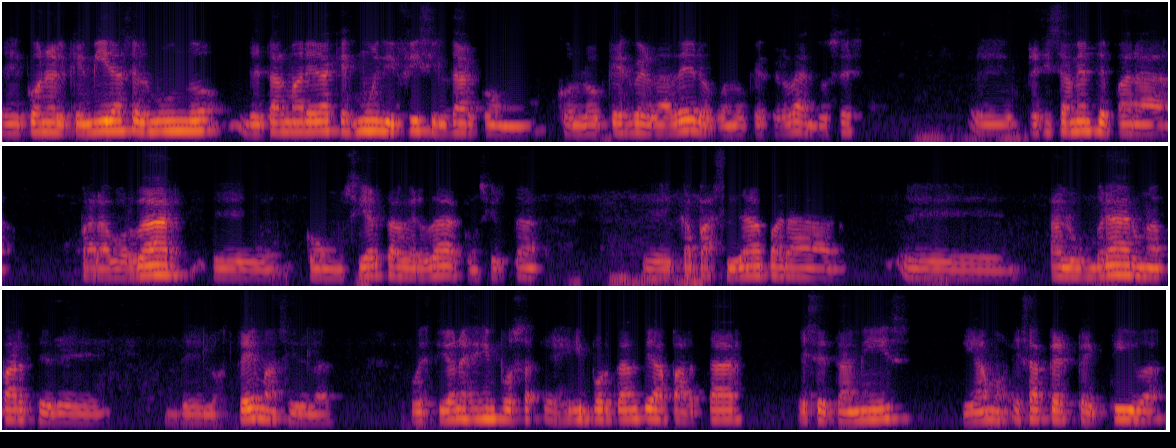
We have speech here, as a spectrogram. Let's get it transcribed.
eh, eh, con el que miras el mundo de tal manera que es muy difícil dar con, con lo que es verdadero, con lo que es verdad. Entonces, eh, precisamente para, para abordar con cierta verdad, con cierta capacidad para alumbrar una parte de, de, los temas y de las cuestiones, es, es importante apartar ese tamiz, digamos, esa perspectiva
